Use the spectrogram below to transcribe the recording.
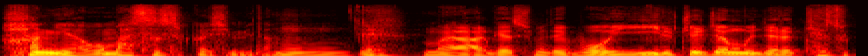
항의하고 맞섰을 것입니다. 음, 네. 뭐 알겠습니다. 뭐 이 일주일 전 문제를 계속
